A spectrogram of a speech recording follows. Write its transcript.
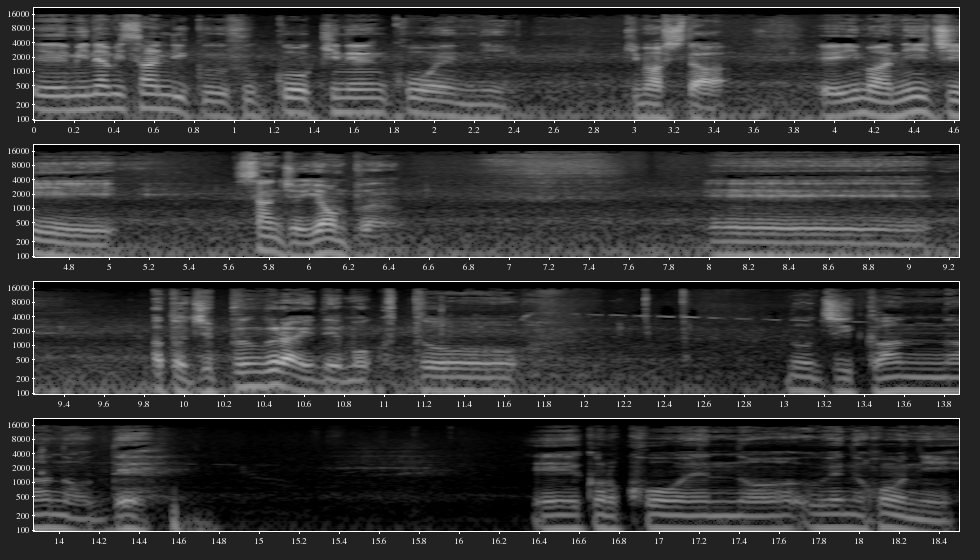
えー南三陸復興記念公園に来ました、えー今2時34分。えーあと10分ぐらいで黙祷の時間なので、えーこの公園の上の方に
